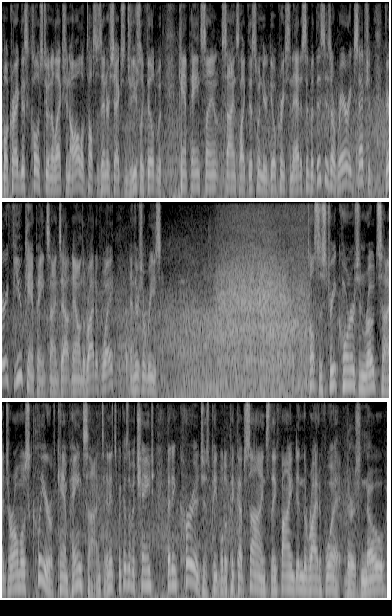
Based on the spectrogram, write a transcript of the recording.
Well, Craig, this close to an election, all of Tulsa's intersections are usually filled with campaign signs like this one near Gilcrease and Edison, but this is a rare exception. Very few campaign signs out now on the right-of-way, and there's a reason. Tulsa street corners and roadsides are almost clear of campaign signs, and it's because of a change that encourages people to pick up signs they find in the right of way. There's no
